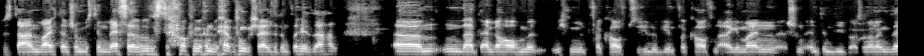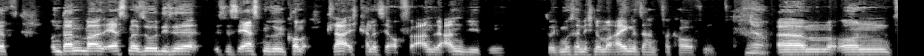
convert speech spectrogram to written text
bis dahin war ich dann schon ein bisschen besser, wusste auch, wie man Werbung schaltet und solche Sachen. Ähm, und hat einfach auch mit, mich mit Verkaufspsychologie und Verkaufen allgemein schon intensiv auseinandergesetzt. Und dann war erstmal so diese, ist es erstmal so gekommen, klar, ich kann es ja auch für andere anbieten. So, ich muss ja nicht nur meine eigenen Sachen verkaufen. Ja. Ähm, und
